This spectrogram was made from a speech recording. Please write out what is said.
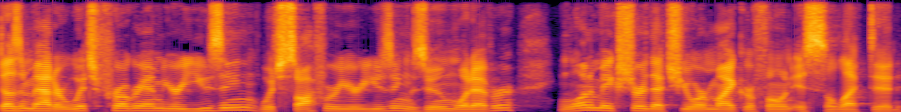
Doesn't matter which program you're using, which software you're using, Zoom, whatever, you want to make sure that your microphone is selected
